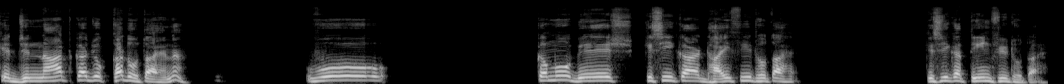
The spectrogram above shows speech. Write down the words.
کہ جنات کا جو قد ہوتا ہے نا، وہ کم و بیش کسی کا ڈھائی فیٹ ہوتا ہے، کسی کا تین فیٹ ہوتا ہے۔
